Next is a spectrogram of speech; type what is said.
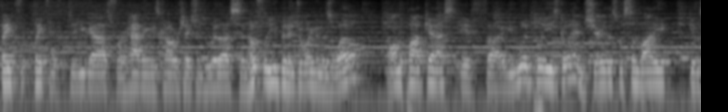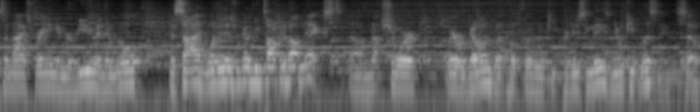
thankful thankful to you guys for having these conversations with us, and hopefully you've been enjoying them as well on the podcast. If uh, you would please go ahead and share this with somebody, give us a nice rating and review, and then we'll decide what it is we're going to be talking about next. I'm not sure where we're going, but hopefully we'll keep producing these and you'll keep listening. So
